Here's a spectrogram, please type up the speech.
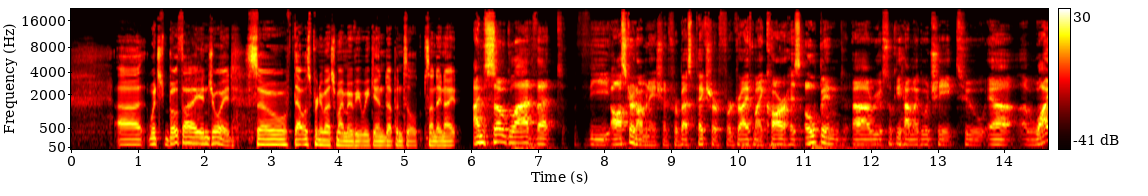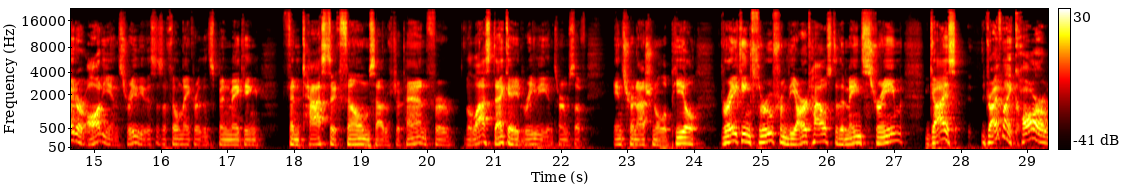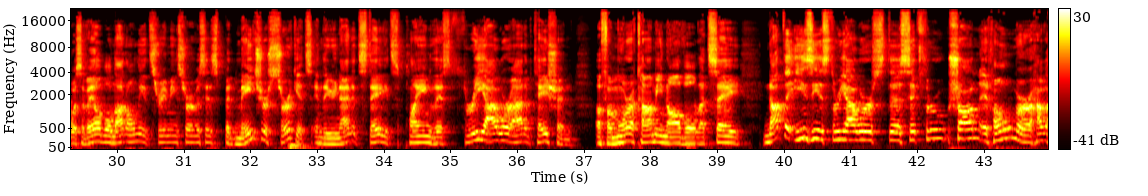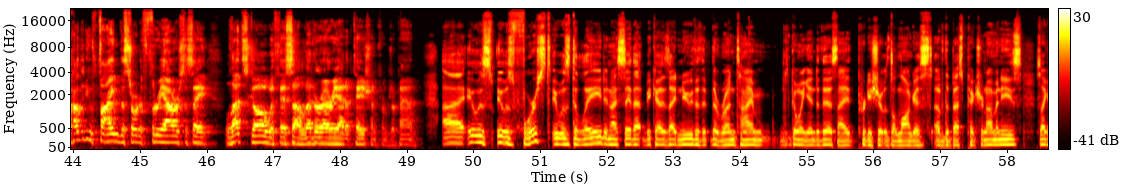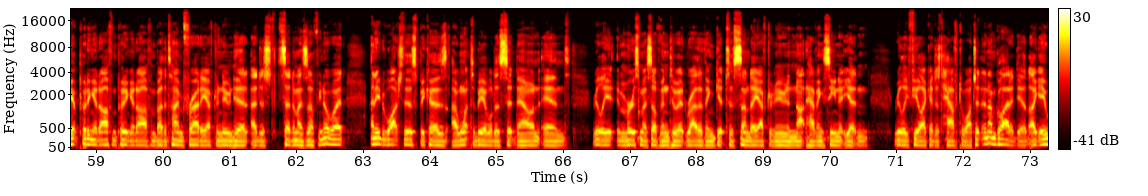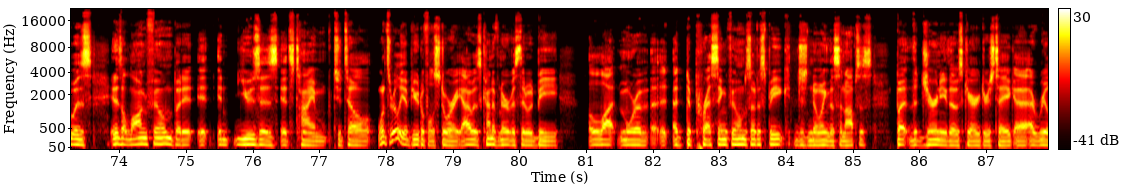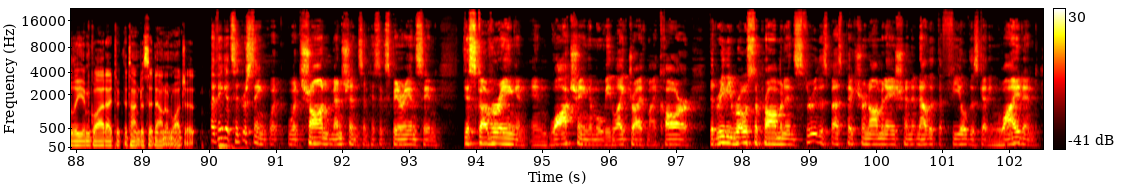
uh, which both I enjoyed. So that was pretty much my movie weekend up until Sunday night. I'm so glad that the Oscar nomination for Best Picture for Drive My Car has opened uh, Ryosuke Hamaguchi to uh, a wider audience, really. This is a filmmaker that's been making fantastic films out of Japan for the last decade, really, in terms of international appeal. Breaking through from the art house to the mainstream. Guys, Drive My Car was available not only at streaming services, but major circuits in the United States playing this three hour adaptation of a Murakami novel, let's say, not the easiest three hours to sit through, Sean, at home? Or how, how did you find the sort of three hours to say, let's go with this uh, literary adaptation from Japan? Uh, it was it was forced. It was delayed, and I say that because I knew that the, the runtime going into this, I'm pretty sure it was the longest of the Best Picture nominees. So I kept putting it off and putting it off, and by the time Friday afternoon hit, I just said to myself, you know what, I need to watch this because I want to be able to sit down and really immerse myself into it rather than get to Sunday afternoon and not having seen it yet and really feel like I just have to watch it. And I'm glad I did. Like it was, it is a long film, but it, it, it uses its time to tell what's really a beautiful story. I was kind of nervous that it would be a lot more of a, a, depressing film, so to speak, just knowing the synopsis. But the journey those characters take, I, I, really am glad I took the time to sit down and watch it. I think it's interesting what, what Sean mentions in his experience in discovering and, and watching a movie like Drive My Car that really rose to prominence through this Best Picture nomination. And now that the field is getting widened,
